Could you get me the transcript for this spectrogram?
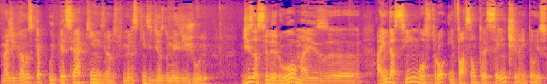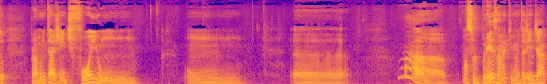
mas digamos que o IPCA 15, né, dos primeiros 15 dias do mês de julho, desacelerou, mas uh, ainda assim mostrou inflação crescente, né? Então isso para muita gente foi um, um uh, uma, uma surpresa, né? Que muita gente já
